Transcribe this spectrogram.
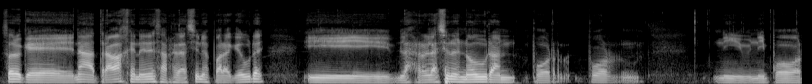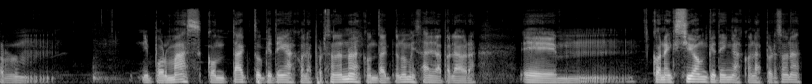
Solo que nada, trabajen en esas relaciones para que dure. Y las relaciones no duran por. por ni, ni por. ni por más contacto que tengas con las personas. No es contacto, no me sale la palabra. Eh, conexión que tengas con las personas.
